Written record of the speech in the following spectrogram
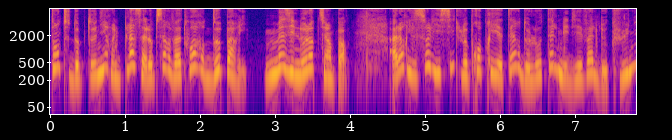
tente d'obtenir une place à l'Observatoire de Paris. Mais il ne l'obtient pas. Alors il sollicite le propriétaire de l'hôtel médiéval de Cluny,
